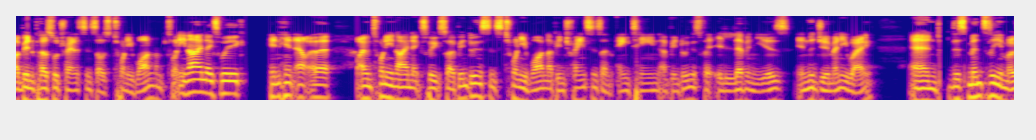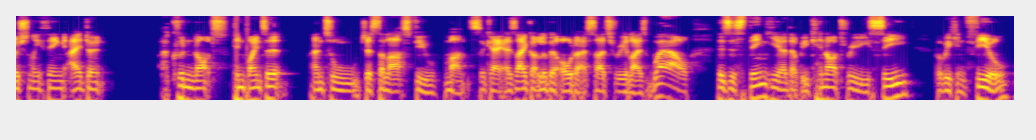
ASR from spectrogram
I've been a personal trainer since I was 21. I'm 29 next week. Hint, hint out there. I'm 29 next week, so I've been doing this since 21. I've been trained since I'm 18. I've been doing this for 11 years in the gym anyway. And this mentally, emotionally thing, I don't, I could not pinpoint it until just the last few months. Okay. As I got a little bit older, I started to realize, wow, there's this thing here that we cannot really see, but we can feel.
